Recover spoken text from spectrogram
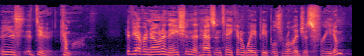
You, dude, come on. Have you ever known a nation that hasn't taken away people's religious freedom?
